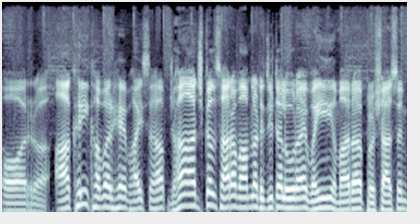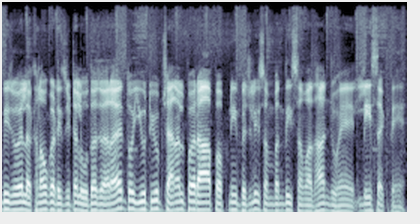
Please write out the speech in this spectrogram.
और आखिरी खबर है भाई साहब, जहाँ आजकल सारा मामला डिजिटल हो रहा है, वहीं हमारा प्रशासन भी जो है लखनऊ का डिजिटल होता जा रहा है। तो यूट्यूब चैनल पर आप अपनी बिजली संबंधी समाधान जो है ले सकते हैं।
